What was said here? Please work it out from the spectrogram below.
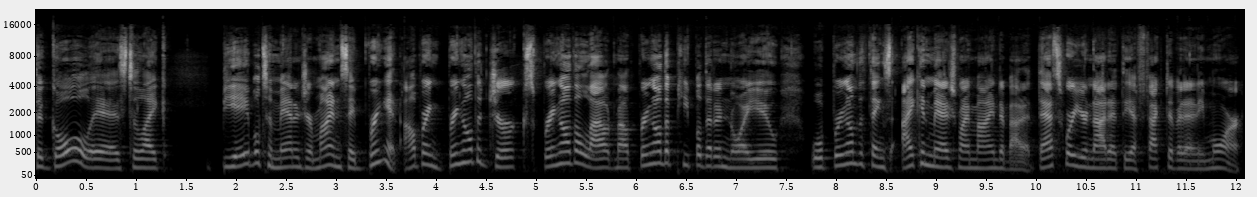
The goal is to like be able to manage your mind and say, bring it. I'll bring, bring all the jerks, bring all the loudmouth, bring all the people that annoy you. We'll bring all the things I can manage my mind about it. That's where you're not at the effect of it anymore.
